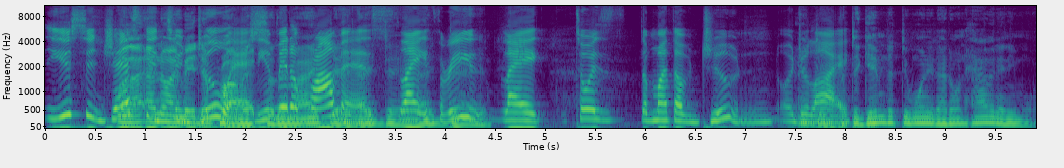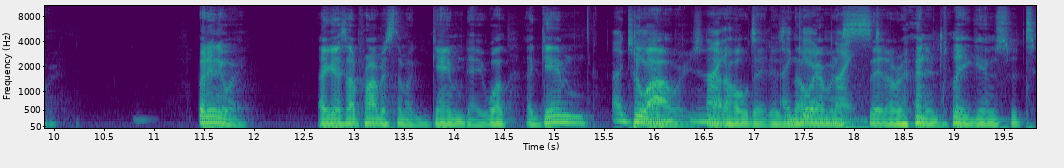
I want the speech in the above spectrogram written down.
You suggested I know I to do promise it. You made a. I did, I promise, did, like I three, did. like towards the month of June or July. But the game that they wanted, I don't have it anymore. But anyway, I guess I promised them a game day. Well, a game Two hours, not a whole day. There's no way I'm gonna night. sit around and play games for, t-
